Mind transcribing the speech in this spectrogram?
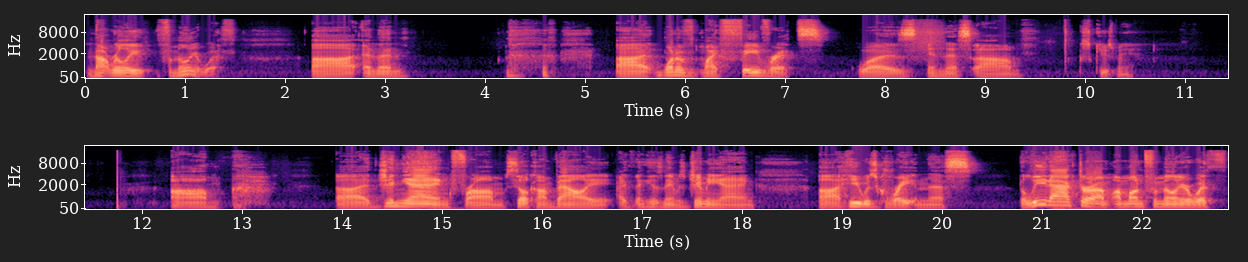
not really familiar with. Uh, and then uh, one of my favorites was in this. Um, excuse me. Um, uh, Jin Yang from Silicon Valley. I think his name is Jimmy Yang. Uh, he was great in this. The lead actor, I'm, I'm unfamiliar with,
